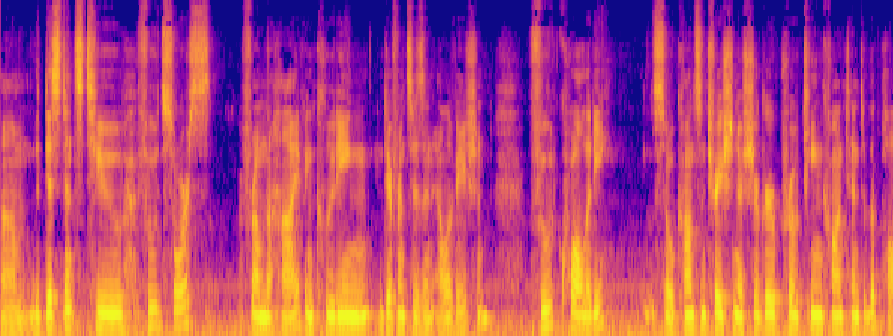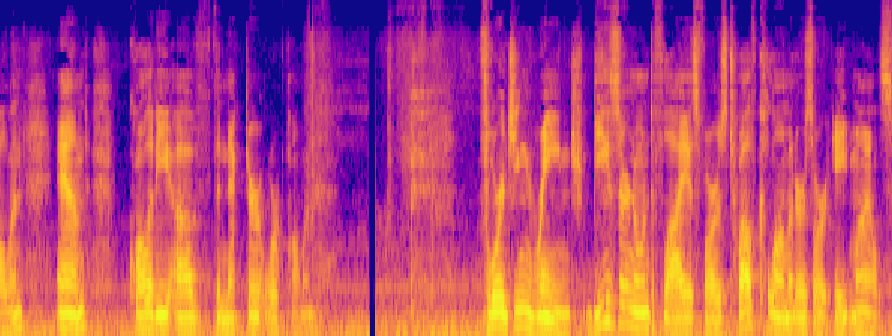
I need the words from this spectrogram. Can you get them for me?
um, the distance to food source from the hive, including differences in elevation, food quality, so concentration of sugar, protein content of the pollen, and quality of the nectar or pollen. Foraging range. Bees are known to fly as far as 12 kilometers or 8 miles.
